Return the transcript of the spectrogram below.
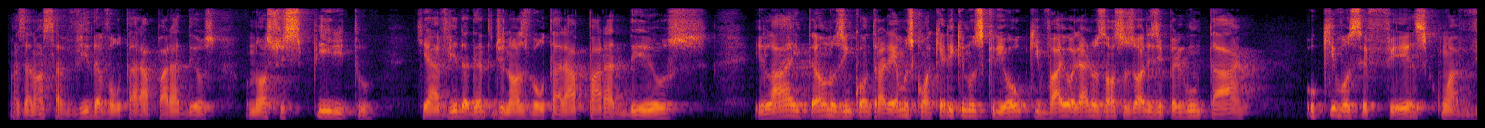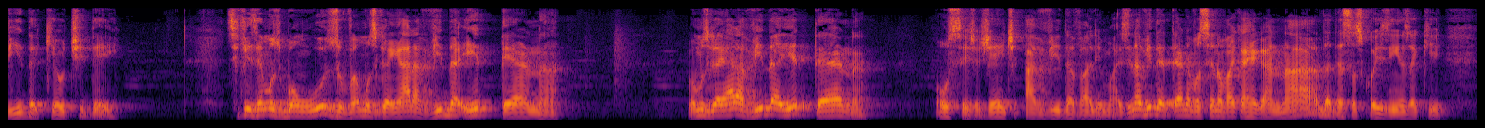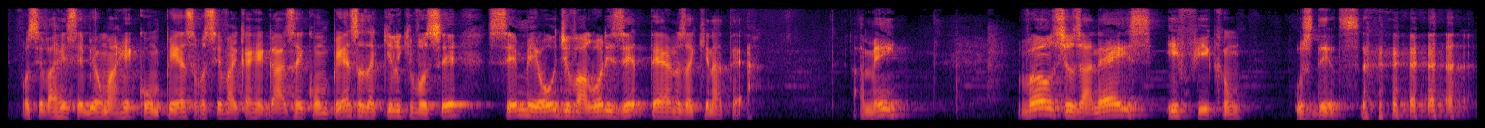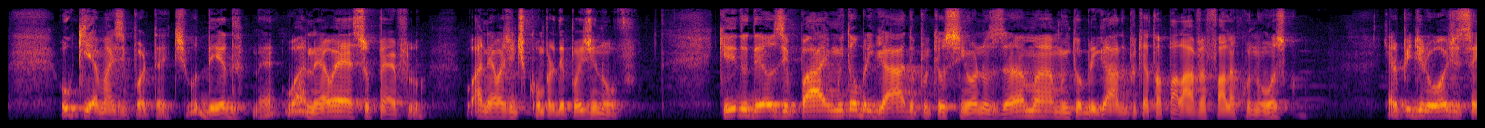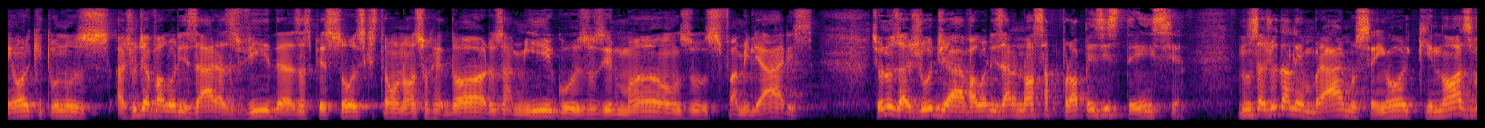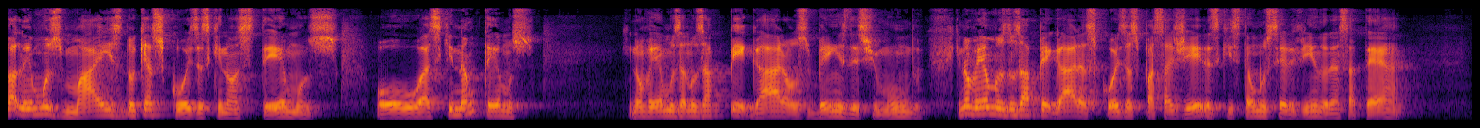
Mas a nossa vida voltará para Deus, o nosso espírito, que é a vida dentro de nós, voltará para Deus. E lá então nos encontraremos com aquele que nos criou, que vai olhar nos nossos olhos e perguntar: O que você fez com a vida que eu te dei? Se fizemos bom uso, vamos ganhar a vida eterna Vamos ganhar a vida eterna. Ou seja, gente, a vida vale mais. E na vida eterna você não vai carregar nada dessas coisinhas aqui. Você vai receber uma recompensa, você vai carregar as recompensas daquilo que você semeou de valores eternos aqui na terra. Amém? Vão-se os anéis e ficam os dedos. o que é mais importante? O dedo, né? O anel é supérfluo. O anel a gente compra depois de novo. Querido Deus e Pai, muito obrigado porque o Senhor nos ama, muito obrigado porque a tua palavra fala conosco. Quero pedir hoje, Senhor, que tu nos ajude a valorizar as vidas, as pessoas que estão ao nosso redor, os amigos, os irmãos, os familiares. Senhor, nos ajude a valorizar a nossa própria existência. Nos ajuda a lembrarmos, Senhor, que nós valemos mais do que as coisas que nós temos ou as que não temos que não venhamos a nos apegar aos bens deste mundo, que não venhamos nos apegar às coisas passageiras que estão nos servindo nessa terra,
